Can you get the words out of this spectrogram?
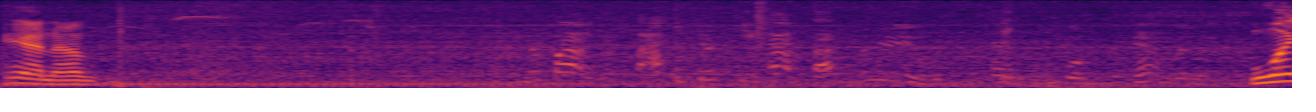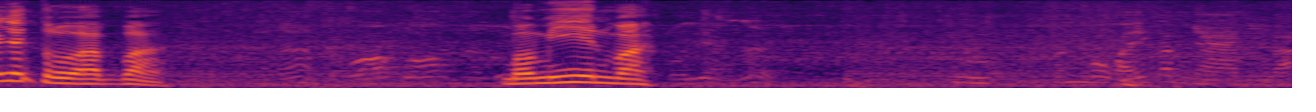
เนี่ยนะบ้าน้ข้ งัวยักตัวครับว่านะบอบอบ่มีเห็นบ่มันบ่ไหวกับยานี่ละ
